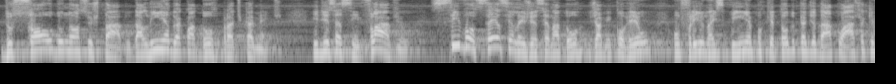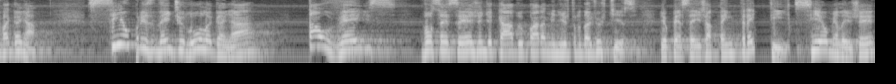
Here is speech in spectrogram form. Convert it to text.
do sol do nosso estado, da linha do Equador praticamente. E disse assim: Flávio, se você se eleger senador, já me correu um frio na espinha, porque todo candidato acha que vai ganhar. Se o presidente Lula ganhar, talvez você seja indicado para ministro da Justiça. Eu pensei, já tem três se eu me eleger,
